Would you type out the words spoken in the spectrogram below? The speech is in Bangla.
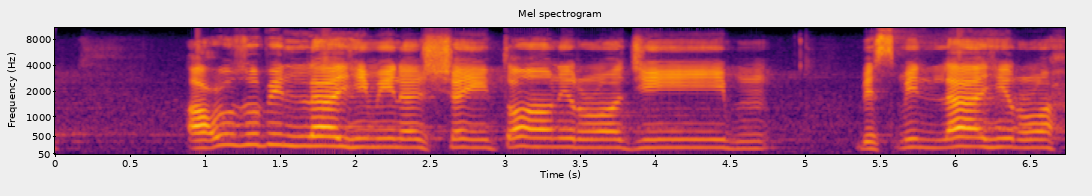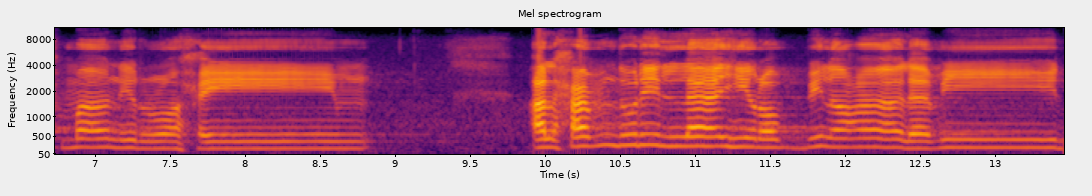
أعوذ بالله من الشيطان الرجيم بسم الله الرحمن الرحيم الحمد لله رب العالمين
